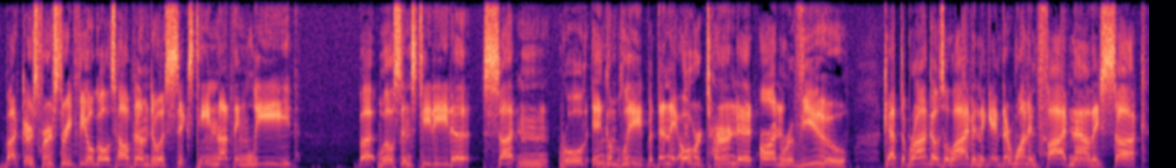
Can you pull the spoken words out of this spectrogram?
Butker's first three field goals helped him to a 16 0 lead. But Wilson's TD to Sutton ruled incomplete, but then they overturned it on review, kept the Broncos alive in the game. They're one and five now. They suck.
